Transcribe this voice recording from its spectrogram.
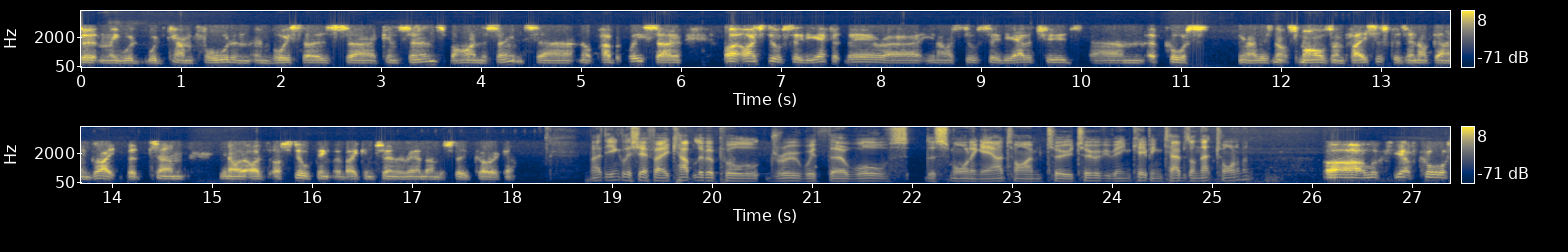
certainly would, would come forward and, and voice those uh, concerns behind the scenes, uh, not publicly. So I, I still see the effort there. Uh, you know, I still see the attitudes. Um, of course, you know, there's not smiles on faces because they're not going great. But um, you know, I, I, still think that they can turn around under Steve Corica. Mate, the English FA Cup, Liverpool drew with the Wolves this morning, our time too. Two, have you been keeping tabs on that tournament? Oh, look, yeah, of course.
